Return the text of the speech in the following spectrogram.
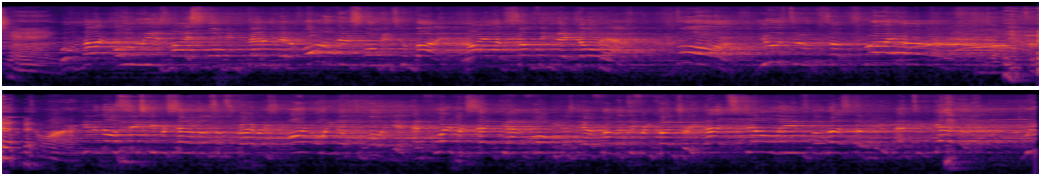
Chang. Well, not only is my slogan better than all of their slogans combined, but I have something they don't have. Even though 60% of those subscribers aren't old enough to vote yet, and 40% can't vote because they are from a different country, that still leaves the rest of you. And together, we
